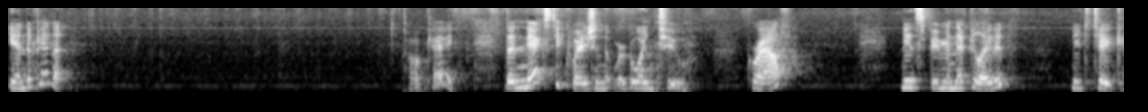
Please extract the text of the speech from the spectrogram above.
independent. Okay, the next equation that we're going to graph needs to be manipulated. Need to take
